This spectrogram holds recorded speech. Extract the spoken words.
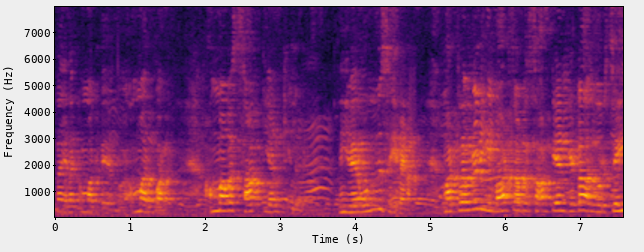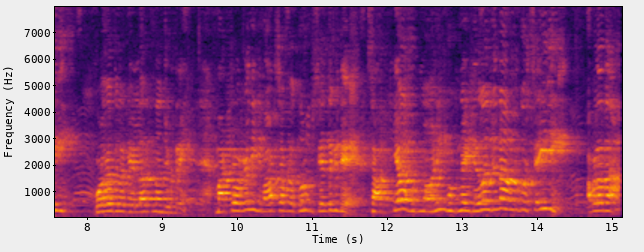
ஆனா எனக்கு அம்மா கிடையாது. அம்மா இருப்பாங்க. அம்மாவை சாப்பிட்டியான்னு கேளுங்க. நீங்க வேற ஒன்றும் செய்ய வேணாம். மற்றவர்கள் நீங்க வாட்ஸ்அப்ல சாப்பிட்டேன்னு கேட்டா அது ஒரு செய்தி. உலகத்துல இருக்க எல்லாருக்கும் தான் சொல்றேன். மற்றவர்கள் நீங்க வாட்ஸ்அப்ல குரூப் சேர்த்துக்கிட்டு சாப்பிட்டியா? குட் மார்னிங் குட் நைட் இதெல்லாம் சொன்னா அவங்களுக்கு ஒரு செய்தி. அவ்வளவுதான்.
